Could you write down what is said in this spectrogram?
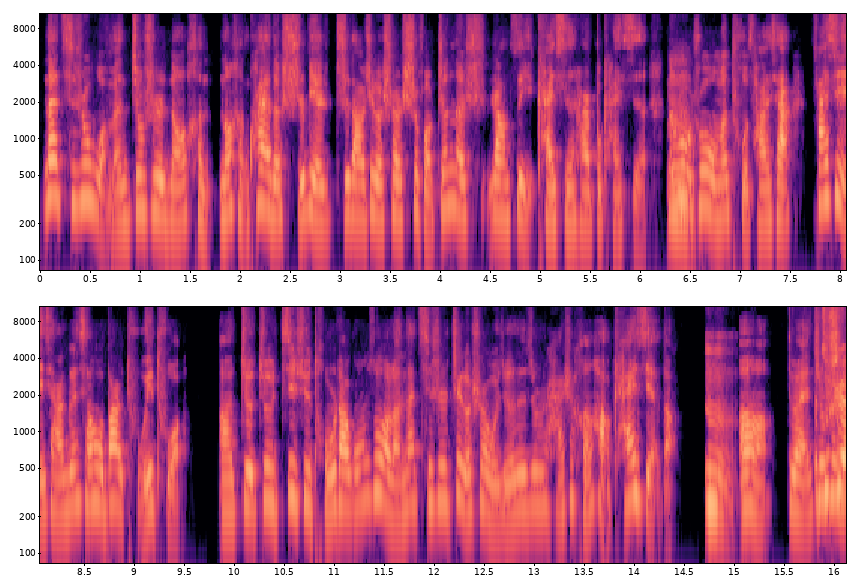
那其实我们就是能很能很快的识别知道这个事儿是否真的是让自己开心还是不开心。那如果说我们吐槽一下、发泄一下，跟小伙伴吐一吐啊，就就继续投入到工作了。那其实这个事儿，我觉得就是还是很好开解的。嗯嗯，对，就是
